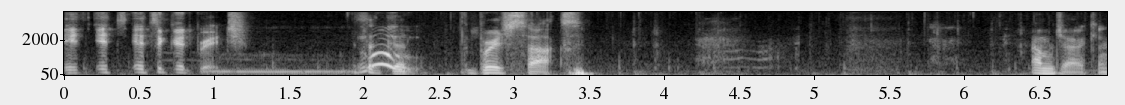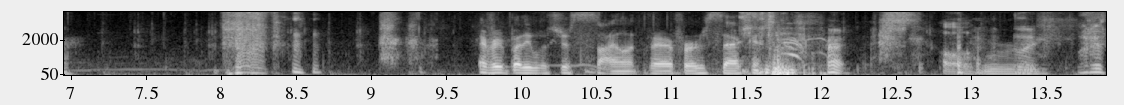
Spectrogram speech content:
It, it's it's a good bridge. It's a good. The bridge sucks. I'm joking. Everybody was just silent there for a second. Oh, Like, what a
